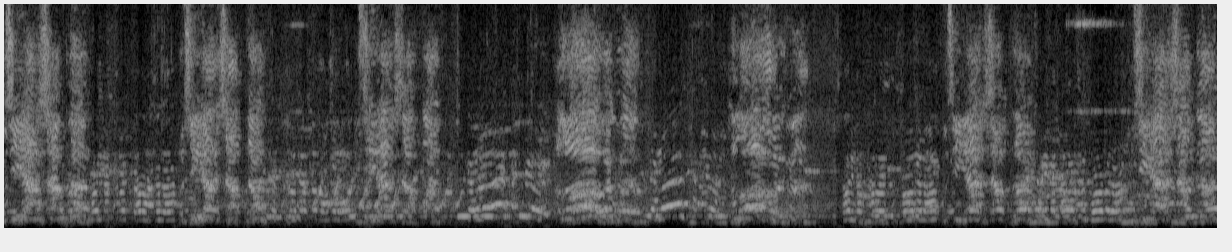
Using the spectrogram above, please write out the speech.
হুশিয়ার সাবধান। হুশিয়ার সাবধান। হুশিয়ার সাবধান। আল্লাহু আকবার। আল্লাহু আকবার। হুশিয়ার সাবধান। হুশিয়ার সাবধান।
